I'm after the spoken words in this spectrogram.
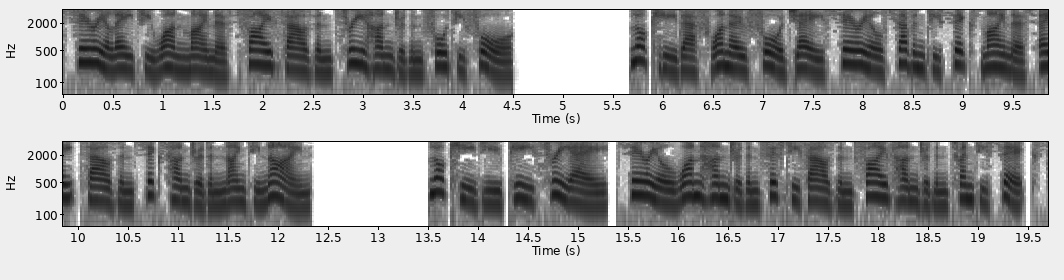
serial 81-5344 Lockheed F-104J serial 76-8699 Lockheed UP-3A, serial 150526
